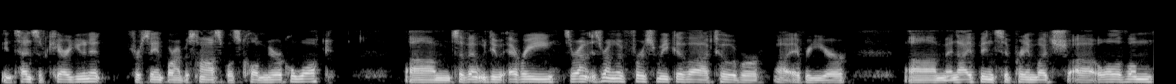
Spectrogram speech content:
intensive care unit for St. Barnabas Hospital. It's called Miracle Walk. Um, it's an event we do every it's around it's around the first week of October uh, every year, um, and I've been to pretty much uh, all of them,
